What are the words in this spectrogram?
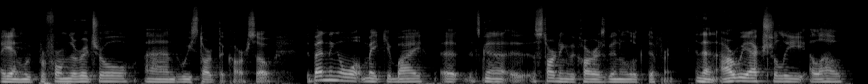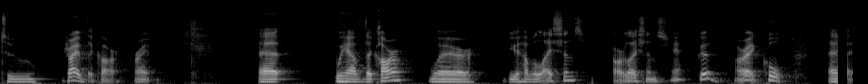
Again, we perform the ritual and we start the car. So depending on what make you buy, uh, it's gonna uh, starting the car is gonna look different. And then, are we actually allowed to drive the car? Right. Uh, we have the car where you have a license, car license. Yeah, good. All right, cool. Uh,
